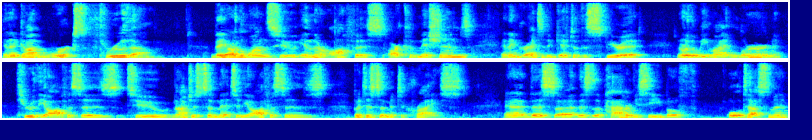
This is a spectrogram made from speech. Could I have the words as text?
and that God works through them. They are the ones who, in their office, are commissioned and then granted the gift of the Spirit in order that we might learn through the offices to not just submit to the offices, but to submit to Christ. And this uh, this is a pattern we see both Old Testament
